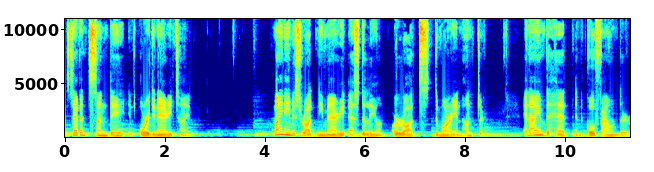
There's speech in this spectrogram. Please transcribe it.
seventh Sunday in Ordinary Time. My name is Rodney Mary S. De Leon, or Rods, the Marian Hunter, and I am the head and co founder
